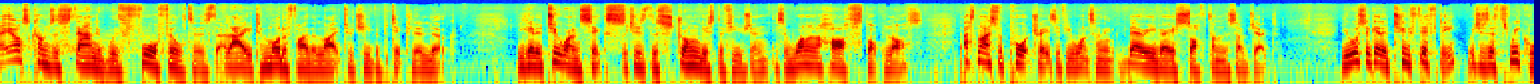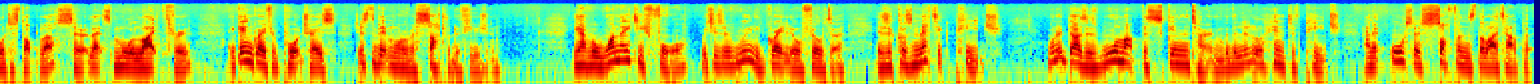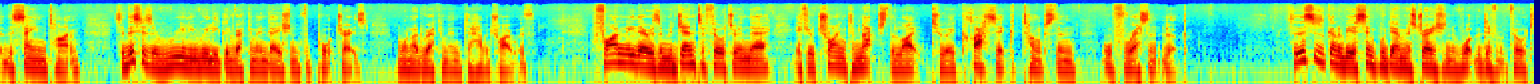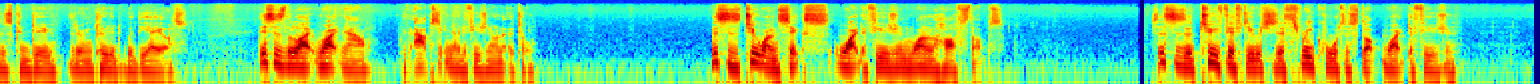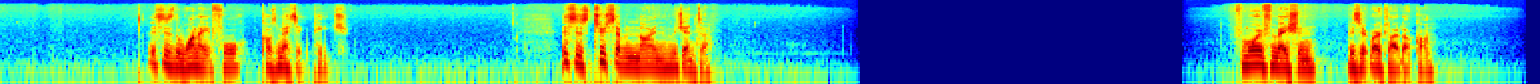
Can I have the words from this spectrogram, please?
The AEOS comes as standard with four filters that allow you to modify the light to achieve a particular look. You get a 216, which is the strongest diffusion. It's a one and a half stop loss. That's nice for portraits if you want something very, very soft on the subject. You also get a 250, which is a three quarter stop loss, so it lets more light through. Again, great for portraits, just a bit more of a subtle diffusion. You have a 184, which is a really great little filter. It's a cosmetic peach. What it does is warm up the skin tone with a little hint of peach, and it also softens the light output at the same time. So this is a really, really good recommendation for portraits, and one I'd recommend to have a try with. Finally, there is a magenta filter in there if you're trying to match the light to a classic tungsten or fluorescent look. So this is going to be a simple demonstration of what the different filters can do that are included with the AEOS. This is the light right now with absolutely no diffusion on it at all. This is a 216 white diffusion, one and a half stops. So this is a 250, which is a three quarter stop white diffusion. This is the 184 Cosmetic Peach. This is 279 Magenta. For more information, visit rotolight.com.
